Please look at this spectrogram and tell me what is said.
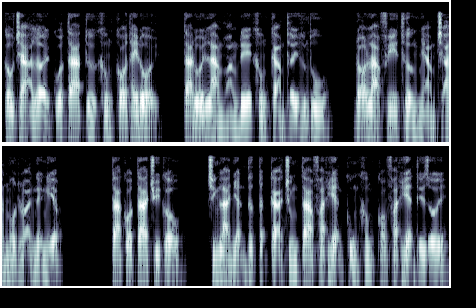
Câu trả lời của ta từ không có thay đổi, ta đối làm hoàng đế không cảm thấy hứng thú, đó là phi thường nhàm chán một loại nghề nghiệp. Ta có ta truy cầu chính là nhận thức tất cả chúng ta phát hiện cùng không có phát hiện thế giới.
